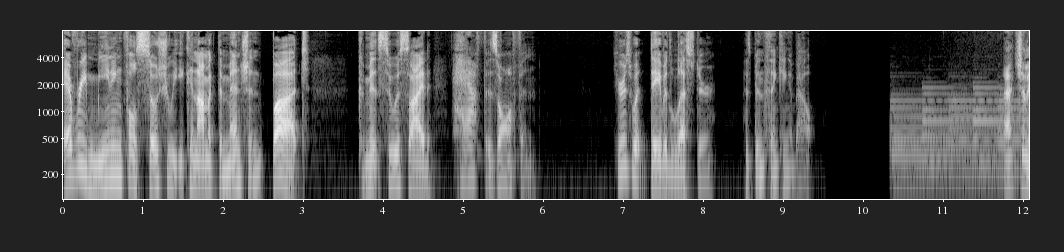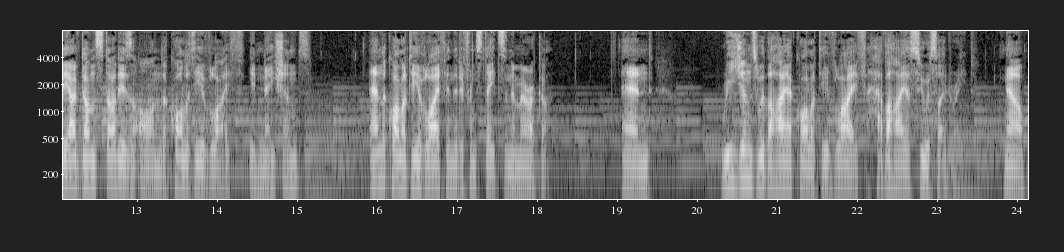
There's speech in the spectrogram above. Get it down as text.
every meaningful socioeconomic dimension, but commit suicide half as often? Here's what David Lester has been thinking about. Actually, I've done studies on the quality of life in nations, and the quality of life in the different states in America. And regions with a higher quality of life have a higher suicide rate. Now,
